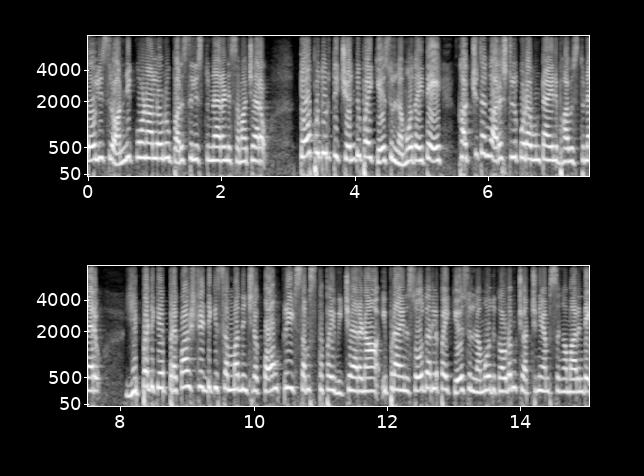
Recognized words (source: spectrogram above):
పోలీసులు అన్ని కోణాల్లోనూ పరిశీలిస్తున్నారని సమాచారం. తోపుదుర్తి చందుపై కేసులు నమోదైతే ఖచ్చితంగా అరెస్టులు కూడా ఉంటాయని భావిస్తున్నారు. ఇప్పటికే ప్రకాష్ రెడ్డికి సంబంధించిన కాంక్రీట్ సంస్థపై విచారణ ఇప్పుడు ఆయన సోదరులపై కేసులు నమోదు కావడం చర్చనీయాంశంగా మారింది.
